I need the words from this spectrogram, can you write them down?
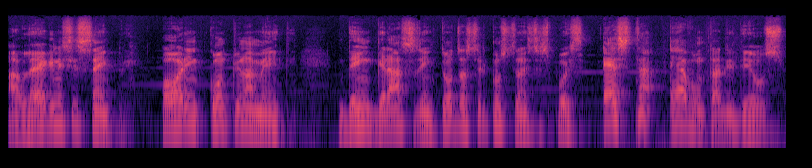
Alegrem-se sempre, orem continuamente Deem graças em todas as circunstâncias, pois esta é a vontade de Deus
